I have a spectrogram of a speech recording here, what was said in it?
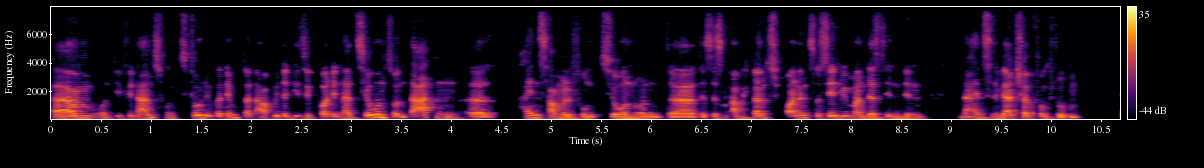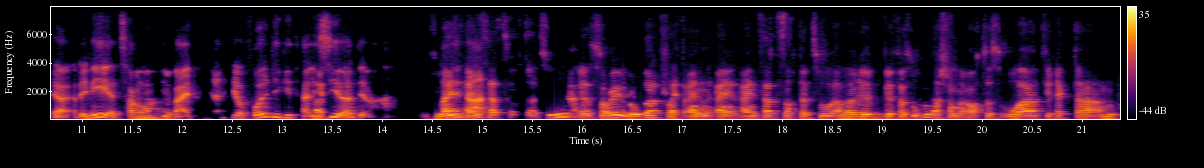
ähm, und die Finanzfunktion übernimmt dann auch wieder diese Koordinations- und Daten, äh, Einsammelfunktion. Und äh, das ist, glaube ich, ganz spannend zu sehen, wie man das in den, in einzelnen Wertschöpfungsstufen. Ja, René, jetzt haben ja. die beiden hier voll digitalisiert. Ja. Vielleicht ein Satz noch dazu. Ja. Äh, sorry, Robert, vielleicht ein, ein, ein, Satz noch dazu, aber wir, wir versuchen da schon auch das Ohr direkt da an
